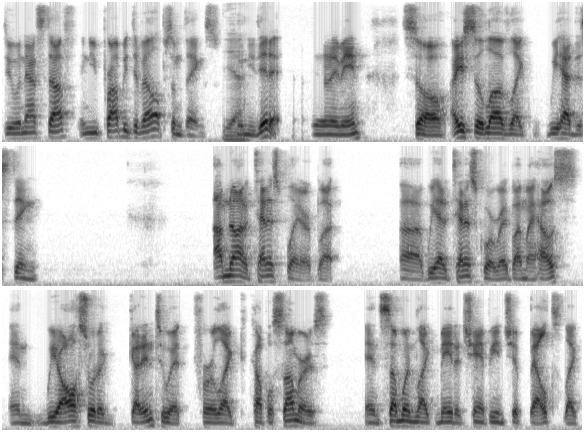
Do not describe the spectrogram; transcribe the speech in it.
doing that stuff, and you probably developed some things yeah. when you did it. You know what I mean? So I used to love like we had this thing. I'm not a tennis player, but uh, we had a tennis court right by my house, and we all sort of got into it for like a couple summers. And someone like made a championship belt, like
